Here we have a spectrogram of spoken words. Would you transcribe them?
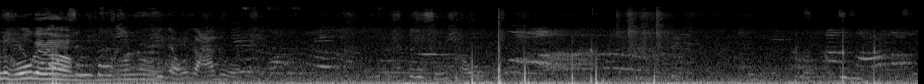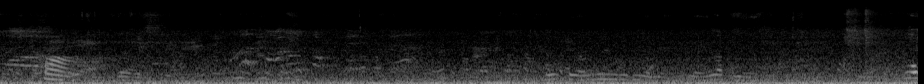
你好勁啊！呢隻好渣啫喎！哇！好有，哇！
